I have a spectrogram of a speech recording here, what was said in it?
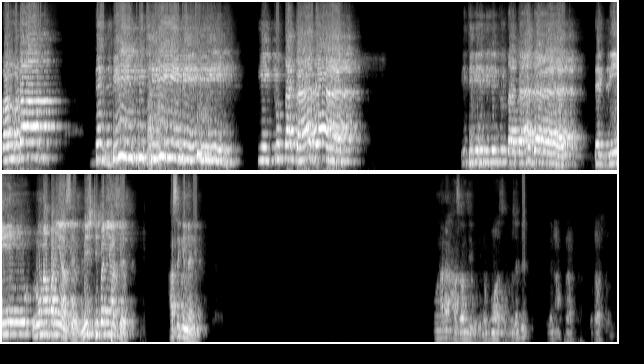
বান্দা দেখবি পৃথিবীর একটু দেখ পৃথিবীর দিকে একটু দেখ দেখবি লোনা পানি আছে, মিষ্টি পানি আছে। আছে কি নাই? ওনারা আজান দিব আছে বুঝলেন এই জন্য আপনারা কোথাও আসবেন না।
